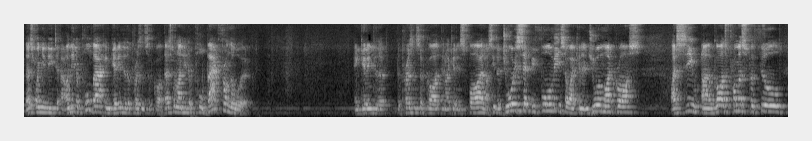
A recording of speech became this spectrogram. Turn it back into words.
That's when you need to, I need to pull back and get into the presence of God. That's when I need to pull back from the work and get into the, the presence of God. Then I get inspired. I see the joy set before me so I can endure my cross. I see uh, God's promise fulfilled.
